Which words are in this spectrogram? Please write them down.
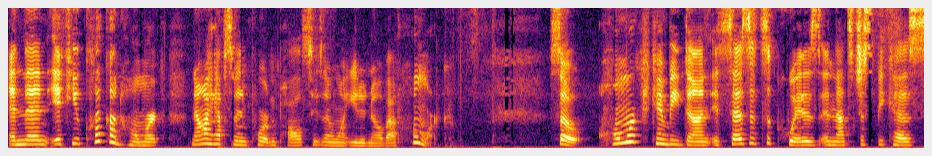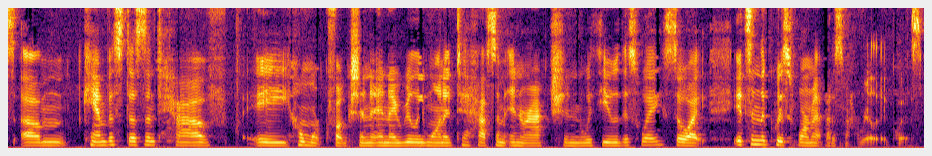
And then if you click on homework, now I have some important policies I want you to know about homework. So homework can be done. It says it's a quiz, and that's just because um, Canvas doesn't have a homework function and I really wanted to have some interaction with you this way. So I, it's in the quiz format, but it's not really a quiz.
